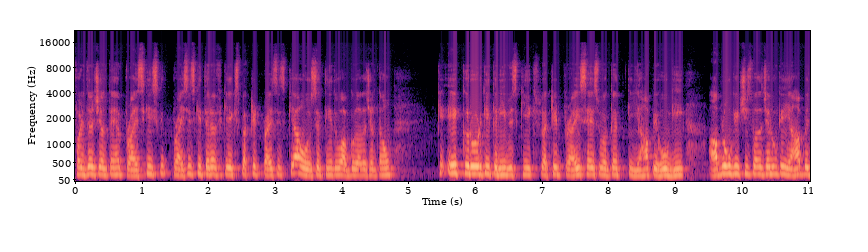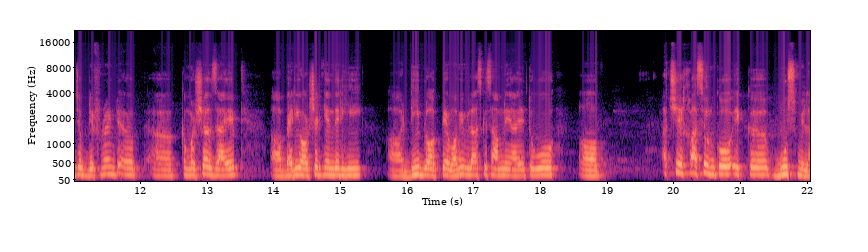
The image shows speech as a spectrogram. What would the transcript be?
फर्दर चलते हैं प्राइस की प्राइसेस की तरफ़ कि एक्सपेक्टेड प्राइसेस क्या हो सकती हैं तो आपको ज़्यादा चलता हूँ कि एक करोड़ के करीब इसकी एक्सपेक्टेड प्राइस है इस वक्त कि यहाँ पे होगी। आप लोगों को एक चीज़ पता चलूँ कि यहाँ पे जब डिफरेंट कमर्शियल्स आए बेरी ऑर्चर्ड के अंदर ही डी ब्लॉक पे अवामी विलास के सामने आए तो वो आ, अच्छे खासे उनको एक बूस्ट मिला।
